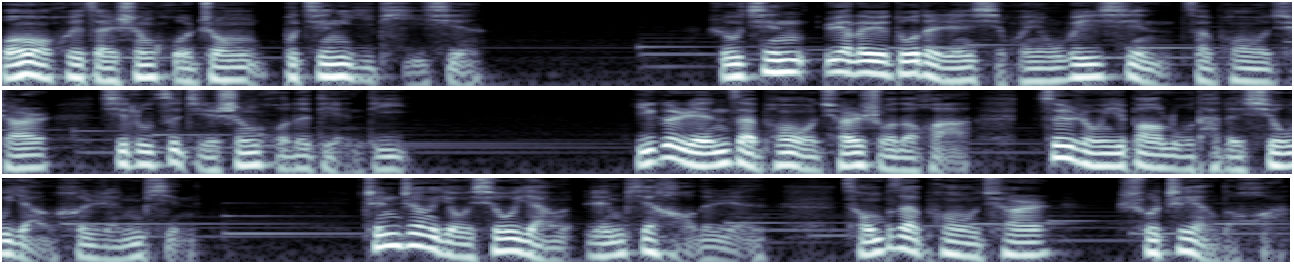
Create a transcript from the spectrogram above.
往往会在生活中不经意体现。如今，越来越多的人喜欢用微信在朋友圈记录自己生活的点滴。一个人在朋友圈说的话，最容易暴露他的修养和人品。真正有修养、人品好的人，从不在朋友圈说这样的话。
